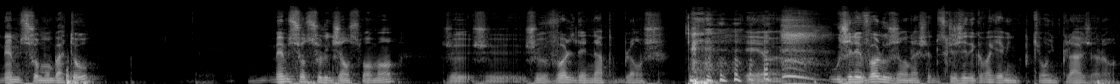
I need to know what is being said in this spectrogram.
même sur mon bateau, même sur celui que j'ai en ce moment, je, je, je vole des nappes blanches. et, euh, ou je les vole ou j'en achète. Parce que j'ai des copains qui, avaient une- qui ont une plage. Alors,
